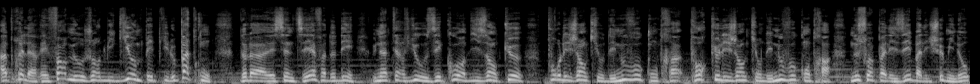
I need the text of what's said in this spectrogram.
après la réforme. Et aujourd'hui, Guillaume Pépi, le patron de la SNCF, a donné une interview aux échos en disant que pour les gens qui ont des nouveaux contrats, pour que les gens qui ont des nouveaux contrats ne soient pas lésés, bah, les cheminots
